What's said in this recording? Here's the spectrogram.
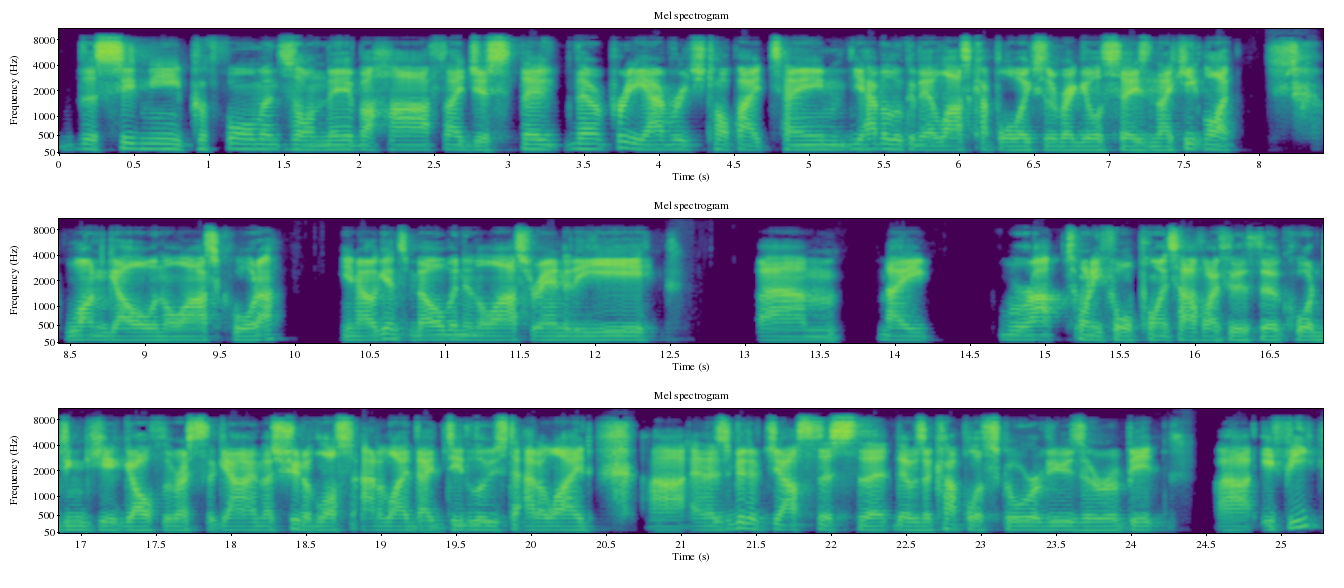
the Sydney performance on their behalf, they just they're they're a pretty average top eight team. You have a look at their last couple of weeks of the regular season; they kicked like one goal in the last quarter. You know, against Melbourne in the last round of the year, um, they were up 24 points halfway through the third quarter, didn't kick a goal for the rest of the game. They should have lost to Adelaide. They did lose to Adelaide. Uh, and there's a bit of justice that there was a couple of score reviews that were a bit uh, iffy.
